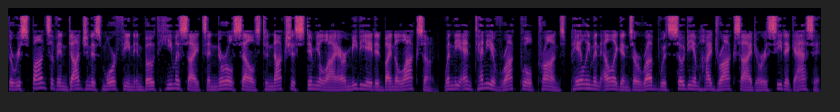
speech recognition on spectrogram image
the response of endogenous morphine in both hemocytes and neural cells to noxious stimuli are mediated by naloxone. When the antennae of rockpool prawns Palaemon elegans are rubbed with sodium hydroxide or acetic acid,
